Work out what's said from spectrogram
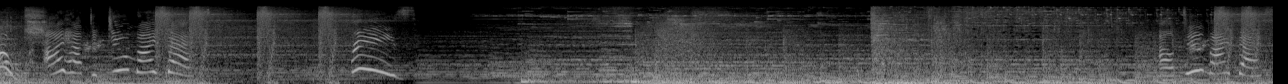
Ouch! I have to do my best. Freeze! I'll do my best.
